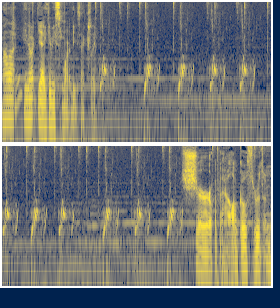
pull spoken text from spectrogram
Uh, you know what? Yeah, give me some more of these, actually. Sure, what the hell, I'll go through them.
